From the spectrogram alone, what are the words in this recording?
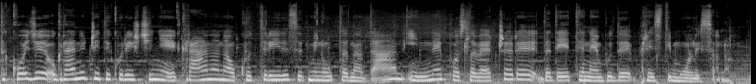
Takođe, ograničite korišćenje ekrana na oko 30 minuta na dan i ne posle večere da dete ne bude prestimulisano.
